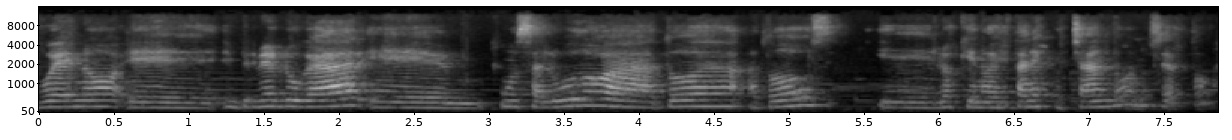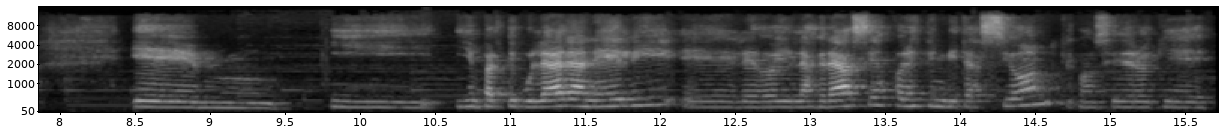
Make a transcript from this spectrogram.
Bueno, eh, en primer lugar, eh, un saludo a, a todos eh, los que nos están escuchando, ¿no es cierto? Y, en particular a Nelly le doy las gracias por esta invitación, que considero que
